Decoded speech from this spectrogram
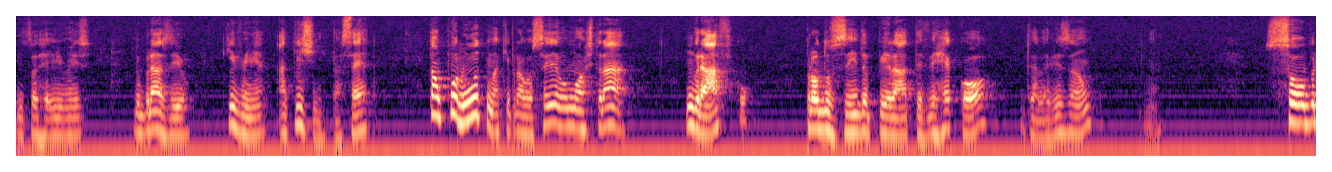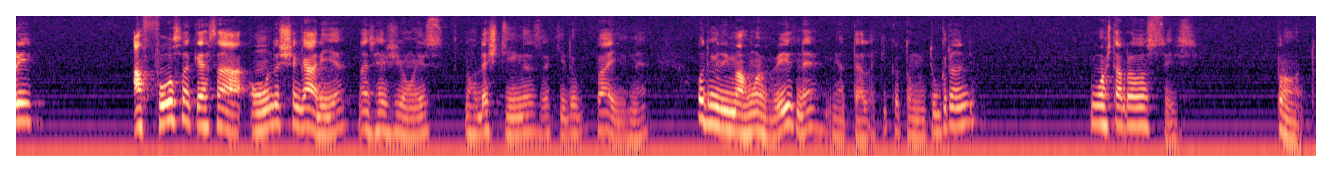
e outras regiões do Brasil que venha atingir, tá certo? Então, por último, aqui para vocês, eu vou mostrar um gráfico produzido pela TV Record, televisão, sobre a força que essa onda chegaria nas regiões nordestinas aqui do país, né? Vou diminuir mais uma vez, né, minha tela aqui, que eu estou muito grande, e mostrar para vocês. Pronto.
